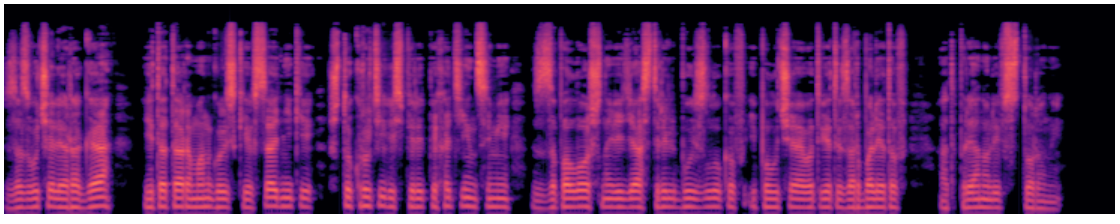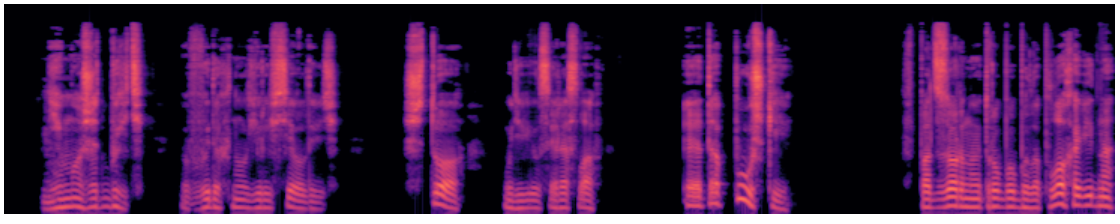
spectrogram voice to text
Зазвучали рога, и татаро-монгольские всадники, что крутились перед пехотинцами, заполошно ведя стрельбу из луков и получая в ответ из арбалетов, отпрянули в стороны. «Не может быть!» — выдохнул Юрий Всеволодович. «Что?» — удивился Ярослав. «Это пушки!» В подзорную трубу было плохо видно,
